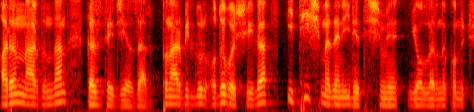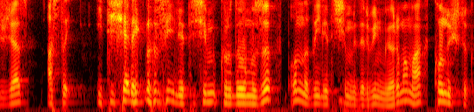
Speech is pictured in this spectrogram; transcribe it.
Aranın ardından gazeteci yazar Pınar Bildur Odabaşı'yla itişmeden iletişimi yollarını konuşacağız. Aslında itişerek nasıl iletişim kurduğumuzu onun adı iletişim midir bilmiyorum ama konuştuk.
